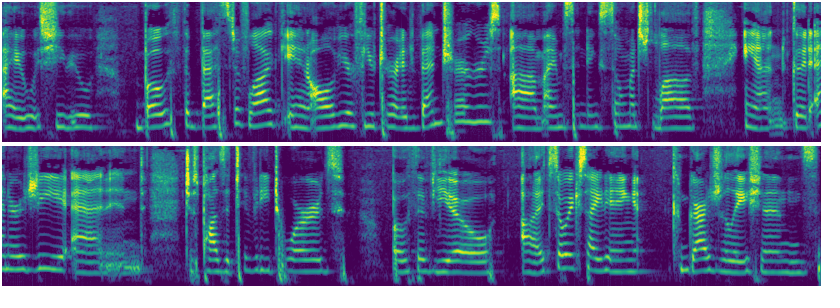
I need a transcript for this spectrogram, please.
I wish you both the best of luck in all of your future adventures. Um, I'm sending so much love and good energy and just positivity towards both of you. Uh, it's so exciting. Congratulations.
